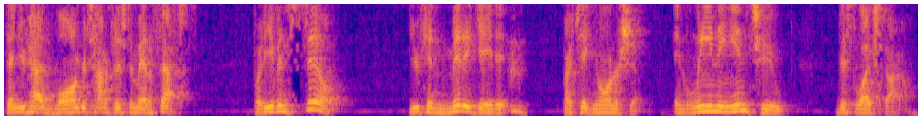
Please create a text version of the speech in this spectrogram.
then you've had longer time for this to manifest. But even still, you can mitigate it by taking ownership and leaning into this lifestyle.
